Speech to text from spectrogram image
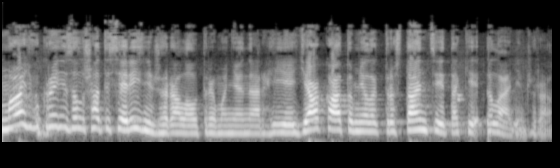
мають в Україні залишатися різні джерела отримання енергії, як атомні електростанції, так і зелені джерела?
